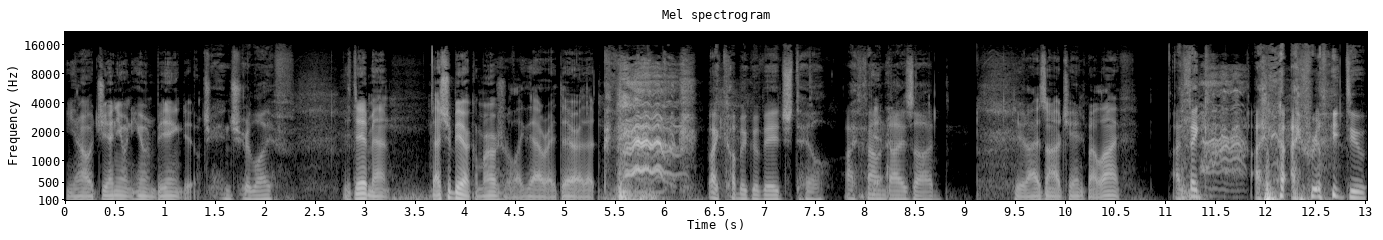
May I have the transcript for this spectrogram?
you know, a genuine human being, dude. change your life It did, man. That should be a commercial, like that right there. That by coming of age tale. I found Izod. Dude, Izod changed my life. I think I I really do.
